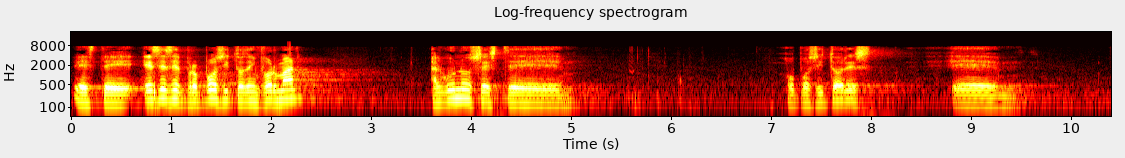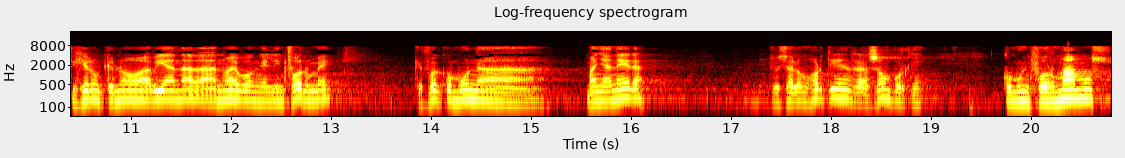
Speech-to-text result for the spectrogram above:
este, ese es el propósito de informar. Algunos este, opositores eh, dijeron que no había nada nuevo en el informe, que fue como una mañanera. Pues a lo mejor tienen razón porque como informamos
